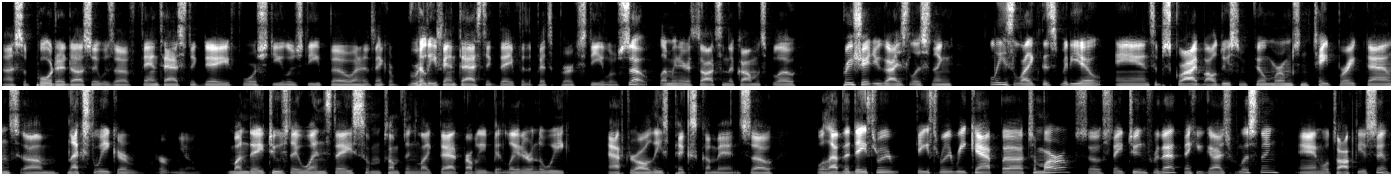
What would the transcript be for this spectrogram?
uh, supported us. It was a fantastic day for Steelers Depot, and I think a really fantastic day for the Pittsburgh Steelers. So let me know your thoughts in the comments below. Appreciate you guys listening. Please like this video and subscribe. I'll do some film rooms and tape breakdowns um, next week or, or you know Monday, Tuesday, Wednesday, some something like that. Probably a bit later in the week after all these picks come in. So we'll have the day three day three recap uh, tomorrow. So stay tuned for that. Thank you guys for listening, and we'll talk to you soon.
